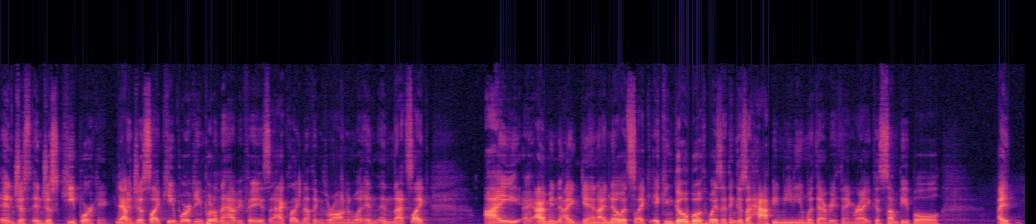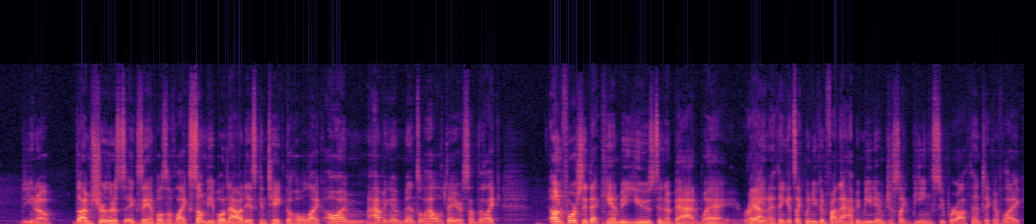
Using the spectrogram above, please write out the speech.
and just and just keep working. Yeah, And just like keep working, put on the happy face, act like nothing's wrong and what and, and that's like I I mean again, I know it's like it can go both ways. I think there's a happy medium with everything, right? Cuz some people I you know, I'm sure there's examples of like some people nowadays can take the whole like, "Oh, I'm having a mental health day or something." Like unfortunately that can be used in a bad way, right? Yeah. And I think it's like when you can find that happy medium just like being super authentic of like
